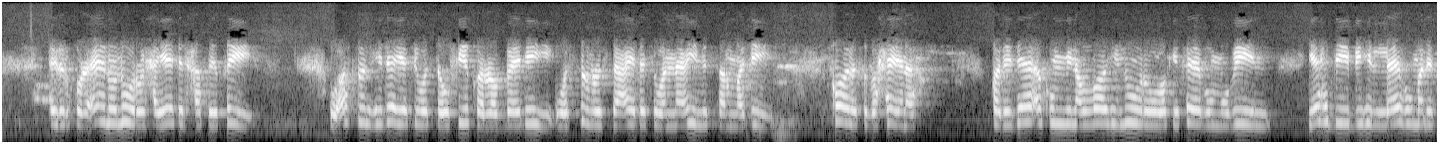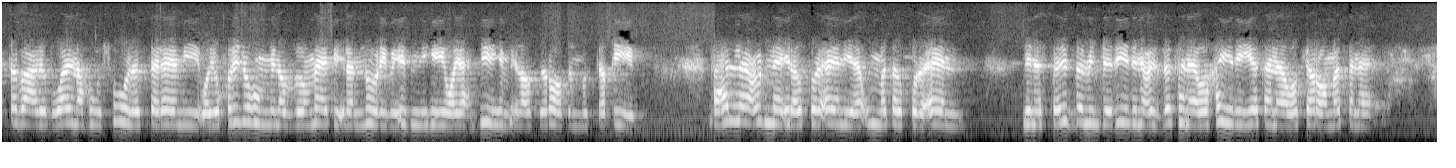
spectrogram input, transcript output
إذ القرآن نور الحياة الحقيقي. وأصل الهداية والتوفيق الرباني وسر السعادة والنعيم السرمدي. قال سبحانه قد جاءكم من الله نور وكتاب مبين. يهدي به الله من اتبع رضوانه سبل السلام ويخرجهم من الظلمات إلى النور بإذنه ويهديهم إلى صراط مستقيم. فهلا عدنا إلى القرآن يا أمة القرآن؟ لنسترد من جديد عزتنا وخيريتنا وكرامتنا.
